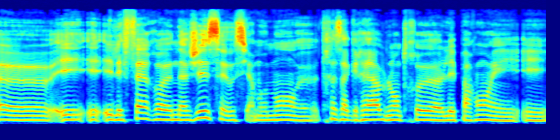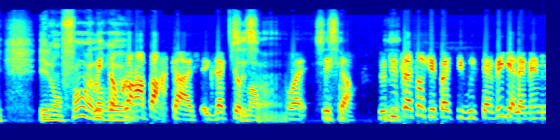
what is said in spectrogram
et, les faire nager. C'est aussi un moment très agréable entre les parents et, l'enfant. Oui, c'est encore un partage, exactement. Ouais, c'est ça. De toute façon, je ne sais pas si vous savez, il y a la même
